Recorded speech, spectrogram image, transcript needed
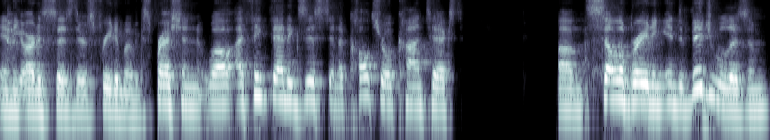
and the artist says there's freedom of expression. Well, I think that exists in a cultural context of celebrating individualism,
